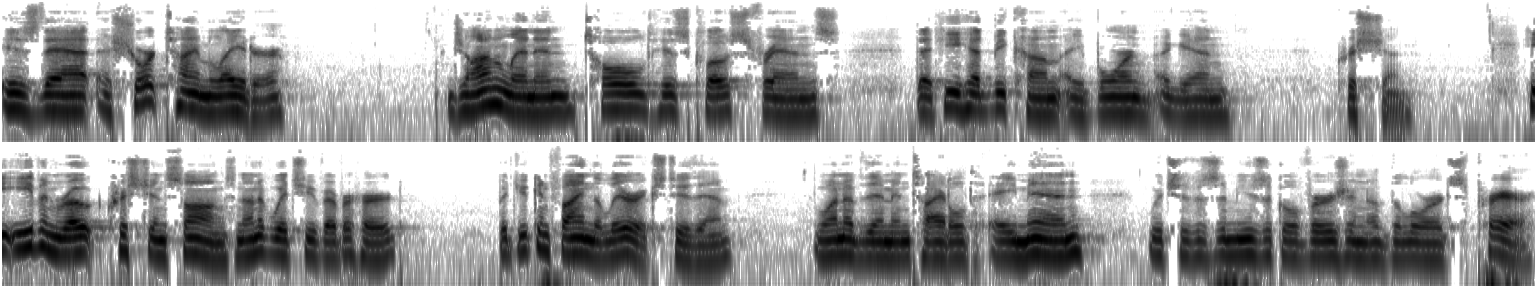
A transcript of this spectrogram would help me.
is that a short time later, John Lennon told his close friends that he had become a born again Christian. He even wrote Christian songs, none of which you've ever heard. but you can find the lyrics to them. One of them entitled Amen, which was a musical version of the Lord's Prayer.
